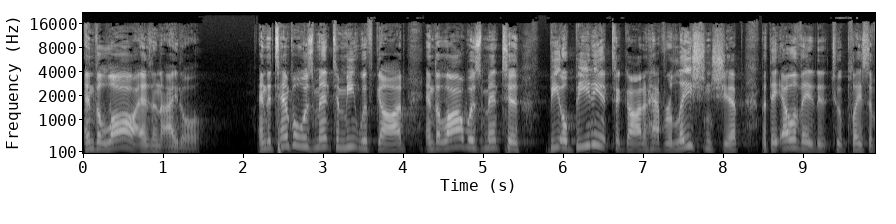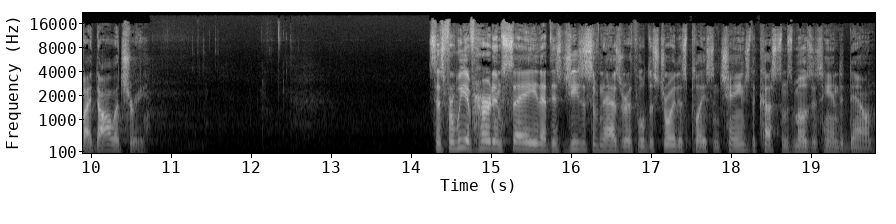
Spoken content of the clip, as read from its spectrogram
and the law as an idol. And the temple was meant to meet with God, and the law was meant to be obedient to God and have relationship, but they elevated it to a place of idolatry. It says, For we have heard him say that this Jesus of Nazareth will destroy this place and change the customs Moses handed down.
